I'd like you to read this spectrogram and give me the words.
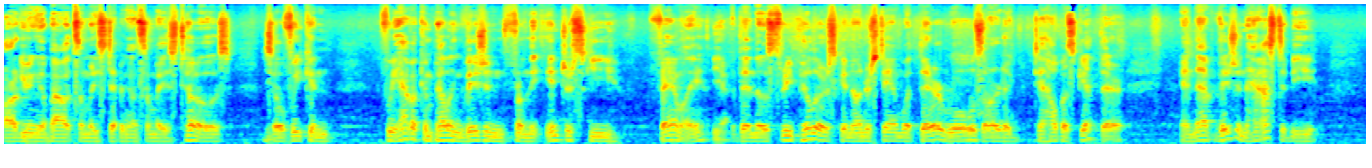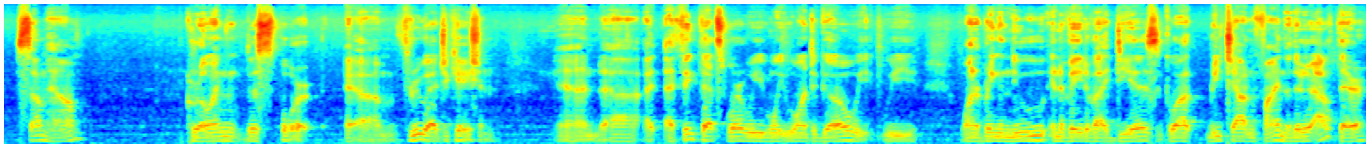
arguing about somebody stepping on somebody's toes. So if we can, if we have a compelling vision from the interski family, Yeah. then those three pillars can understand what their roles are to, to help us get there. And that vision has to be somehow growing the sport um, through education. And uh, I, I think that's where we, we want to go. We, we want to bring in new, innovative ideas, go out, reach out and find them. They're out there,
